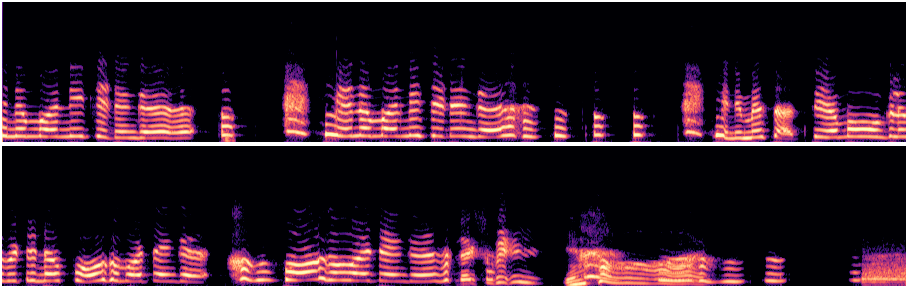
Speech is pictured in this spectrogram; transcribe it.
என்ன மன்னிச்சிடுங்க. என்ன மன்னிச்சிடுங்க. இனிமே சத்தியமா உங்களை விட்டு நான் போக மாட்டேங்க. போக மாட்டேங்க. லட்சுமி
